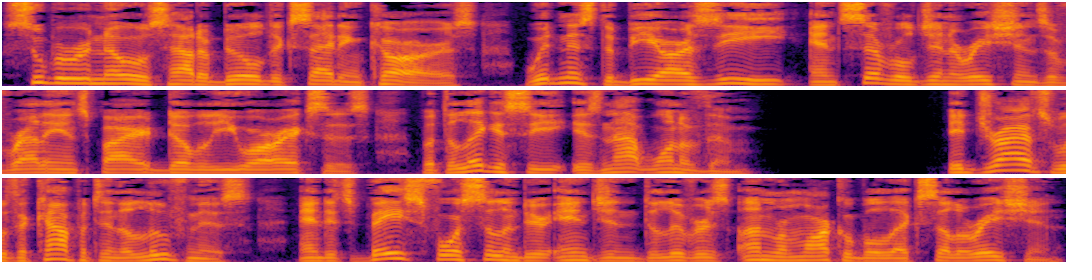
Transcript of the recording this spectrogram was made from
Subaru knows how to build exciting cars, witness the BRZ and several generations of rally-inspired WRXs, but the Legacy is not one of them. It drives with a competent aloofness, and its base four-cylinder engine delivers unremarkable acceleration.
